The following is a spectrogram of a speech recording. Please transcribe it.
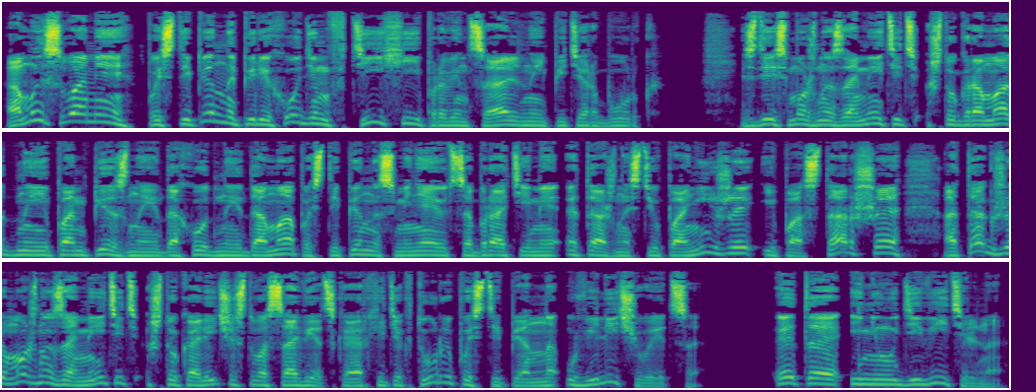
А мы с вами постепенно переходим в тихий провинциальный Петербург. Здесь можно заметить, что громадные помпезные доходные дома постепенно сменяются братьями этажностью пониже и постарше, а также можно заметить, что количество советской архитектуры постепенно увеличивается. Это и неудивительно.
